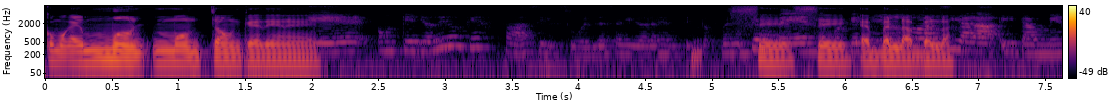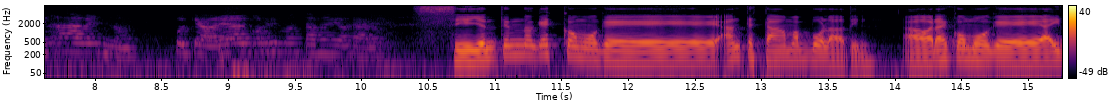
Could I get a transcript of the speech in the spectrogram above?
Como que hay un mon- montón que tiene... Eh, aunque yo digo que es fácil subir de seguidores Sí, sí, es verdad, es verdad. la- y también a la vez no, porque ahora el algoritmo está medio raro. Sí, yo entiendo que es como que antes estaba más volátil. Ahora es como que hay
